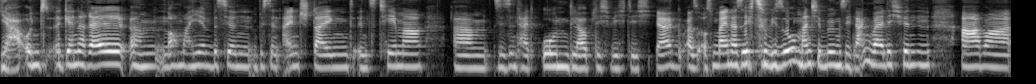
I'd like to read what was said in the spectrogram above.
Ja, und äh, generell ähm, nochmal hier ein bisschen, ein bisschen einsteigend ins Thema ähm, sie sind halt unglaublich wichtig. Ja? Also aus meiner Sicht sowieso. Manche mögen sie langweilig finden, aber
